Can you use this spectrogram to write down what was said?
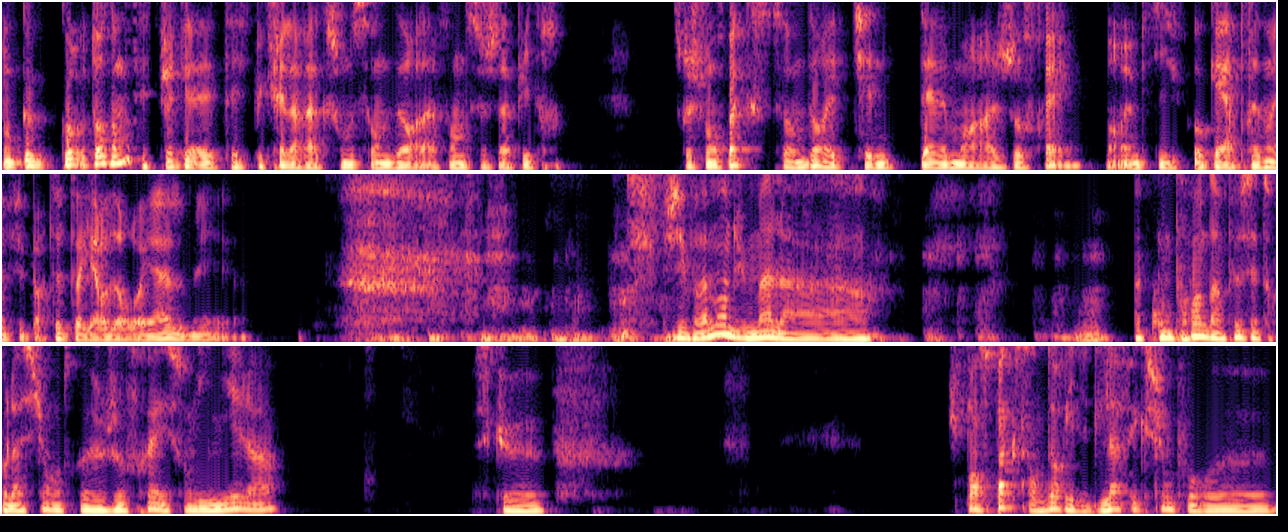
Donc, euh, toi, comment t'expliquerais la réaction de Sandor à la fin de ce chapitre? Parce que je pense pas que Sandor tienne tellement à Geoffrey. Bon, même si, ok, à présent, il fait partie de sa garde royale, mais... Euh. J'ai vraiment du mal à... à comprendre un peu cette relation entre Geoffrey et son limier, là. Parce que je pense pas que Sandor il ait de l'affection pour euh,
